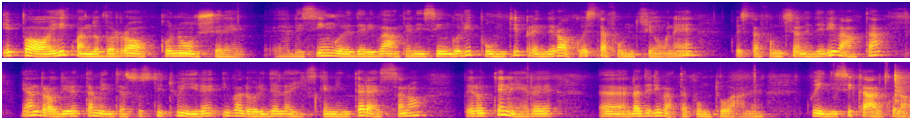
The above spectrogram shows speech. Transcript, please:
e poi quando vorrò conoscere eh, le singole derivate nei singoli punti prenderò questa funzione, questa funzione derivata e andrò direttamente a sostituire i valori della x che mi interessano per ottenere eh, la derivata puntuale. Quindi si calcola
